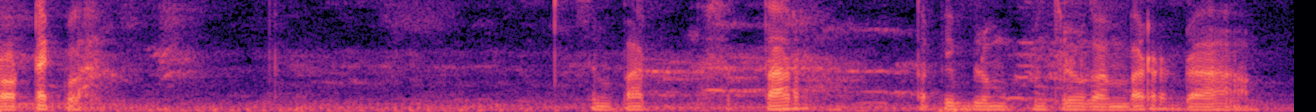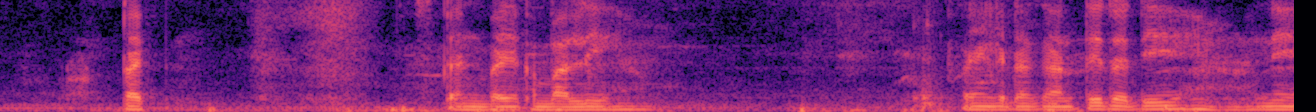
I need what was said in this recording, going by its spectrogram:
Protek lah. Sempat setar tapi belum muncul gambar. Udah protek standby kembali. Apa yang kita ganti tadi? Ini.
